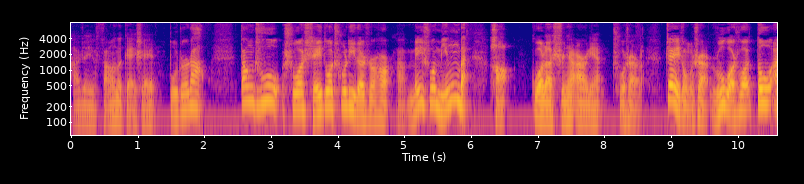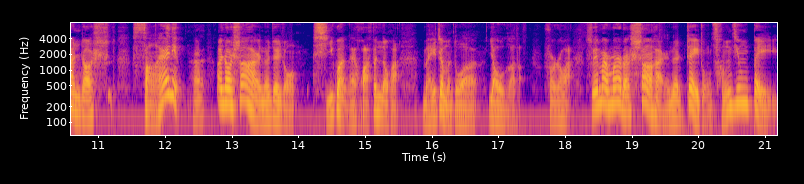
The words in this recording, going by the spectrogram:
啊，这房子给谁不知道？当初说谁多出力的时候啊，没说明白。好，过了十年二十年，出事儿了。这种事儿，如果说都按照上海宁啊，按照上海人的这种习惯来划分的话，没这么多幺蛾子。说实话，所以慢慢的，上海人的这种曾经被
